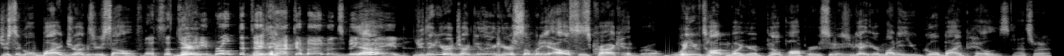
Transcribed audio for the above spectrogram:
just to go buy drugs yourself. that's the ten, he broke the ten think- crack commandments. Biggie yeah. made. You think you're a drug dealer? You're somebody else's crackhead, bro. What are you talking about? You're a pill popper. As soon as you get your money, you go buy pills. That's right.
